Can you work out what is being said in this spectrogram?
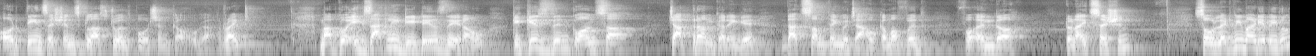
और तीन सेशंस क्लास ट्वेल्थ पोर्शन का होगा राइट right? मैं आपको एग्जैक्टली exactly डिटेल्स दे रहा हूँ कि किस दिन कौन सा चैप्टर हम करेंगे। That's something which I have come up with for in the tonight session so let me my people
